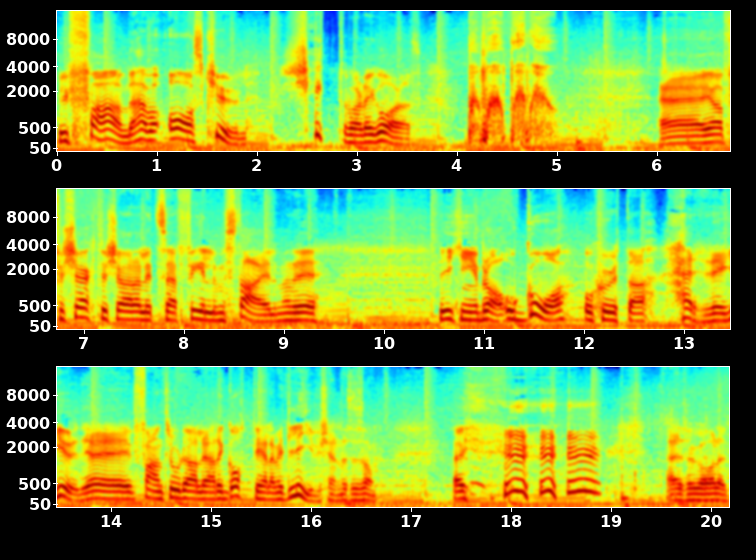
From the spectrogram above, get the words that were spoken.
Fy fan, det här var askul. Shit vad det går alltså. Eh, jag försökte köra lite så här filmstyle, men det, det gick inget bra. Och gå och skjuta, herregud. Jag fan trodde aldrig jag hade gått i hela mitt liv kändes det som. Det är så galet.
